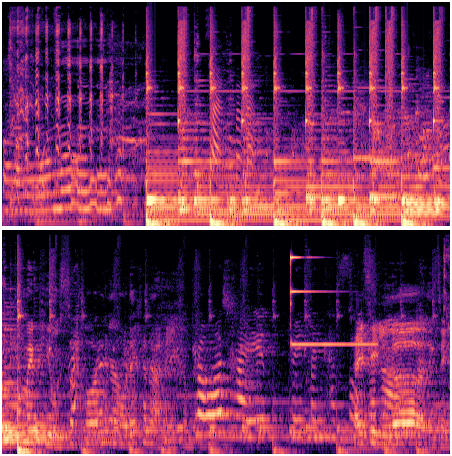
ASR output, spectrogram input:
ตายแล้วมึง ทำไมผิวสะท้อนเงาได้ขนาดนี้ครับ เพราะว่าใช้ทรีทเมนต์คัสใช้ฟิลเลอร์จริงๆ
